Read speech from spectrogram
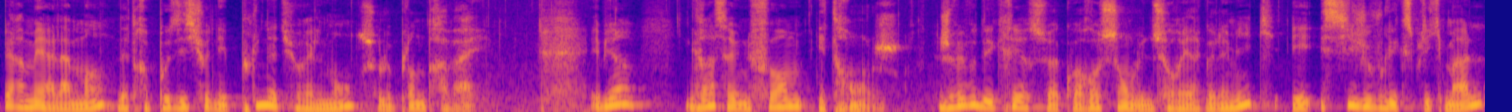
permet à la main d'être positionnée plus naturellement sur le plan de travail? Eh bien, grâce à une forme étrange. Je vais vous décrire ce à quoi ressemble une souris ergonomique et si je vous l'explique mal,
